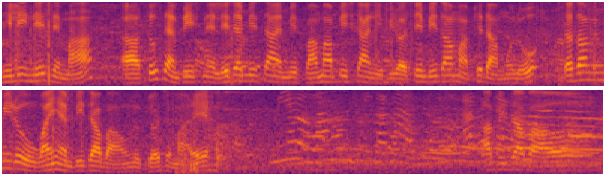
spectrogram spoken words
daily နေ့စဉ်မှာအာ Sosan page နဲ့ Little Miss Mix Burma page ကနေပြီးတော့တင်ပေးသွားမှာဖြစ်တာမို့လို့တသားမမီတို့ဝိုင်းဟန်ပေးကြပါအောင်လို့ပြောချင်ပါတယ်ဟုတ်အားပေးကြပါဦး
